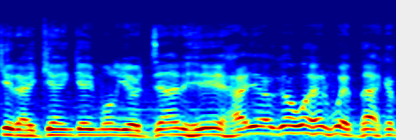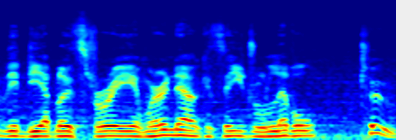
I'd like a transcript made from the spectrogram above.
G'day gang, Gameolio Dan here, how y'all going? We're back at the Diablo 3 and we're now Cathedral level 2.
